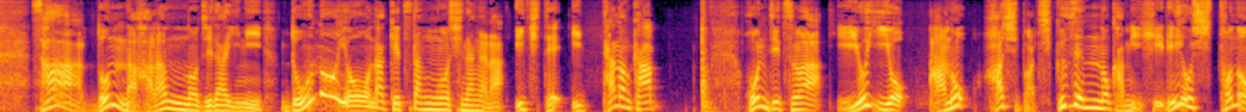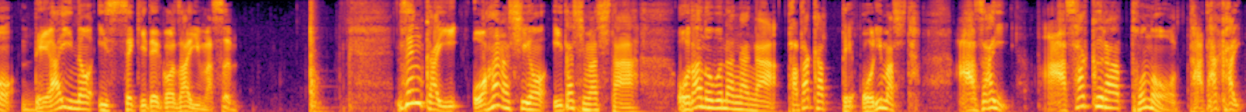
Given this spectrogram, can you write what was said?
さあ、どんな波乱の時代に、どのような決断をしながら生きていったのか。本日はいよいよあの羽柴筑前の神秀吉との出会いの一石でございます。前回お話をいたしました、織田信長が戦っておりました、浅井、朝倉との戦い。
